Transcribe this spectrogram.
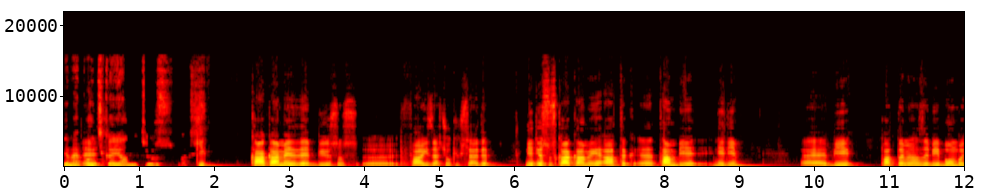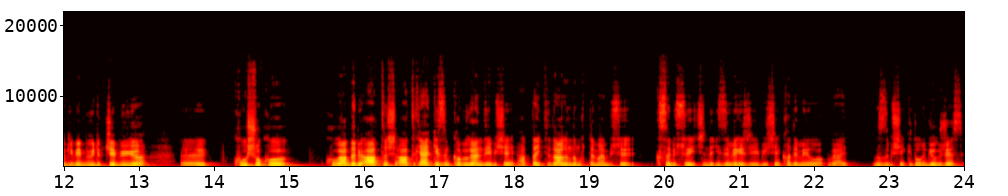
değil mi politikayı evet. anlatıyoruz. Bak. Ki KKM'de de biliyorsunuz e, faizler çok yükseldi. Ne diyorsunuz KKM'ye artık e, tam bir ne diyeyim e, bir patlamaya hazır bir bomba gibi büyüdükçe büyüyor. E, kur şoku kurada bir artış artık herkesin kabullendiği bir şey. Hatta iktidarın da muhtemelen bir süre, kısa bir süre içinde izin vereceği bir şey. Kademeli olarak veya hızlı bir şekilde onu göreceğiz.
